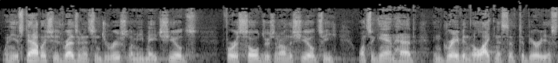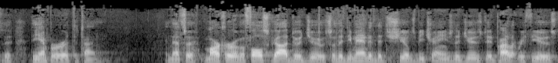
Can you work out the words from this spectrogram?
when he established his residence in Jerusalem, he made shields for his soldiers, and on the shields he once again had engraven the likeness of Tiberius, the, the emperor at the time. And that's a marker of a false god to a Jew. So they demanded that the shields be changed. The Jews did. Pilate refused.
